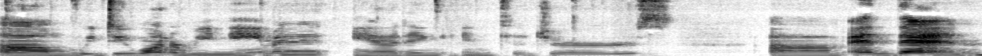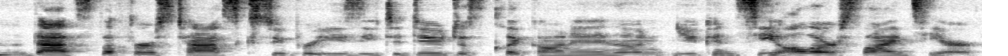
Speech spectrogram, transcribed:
Um, we do want to rename it, adding integers. Um, and then that's the first task, super easy to do, just click on it and then you can see all our slides here.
